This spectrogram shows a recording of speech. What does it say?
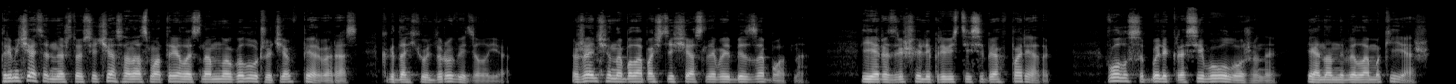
Примечательно, что сейчас она смотрелась намного лучше, чем в первый раз, когда Хюльдер увидел ее. Женщина была почти счастлива и беззаботна. Ей разрешили привести себя в порядок. Волосы были красиво уложены, и она навела макияж,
